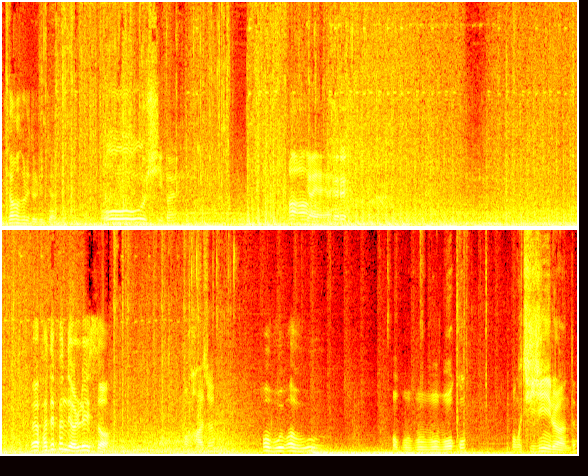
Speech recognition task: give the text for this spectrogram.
이상한 소리 들리지 않니? 오우 씨발. 아, 아. 야 야야. 야 반대편도 열려있어. 어 가자. 어 뭐, 아, 오. 어뭐 뭐뭐 뭐고? 뭔가 지진이 일어났는데?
